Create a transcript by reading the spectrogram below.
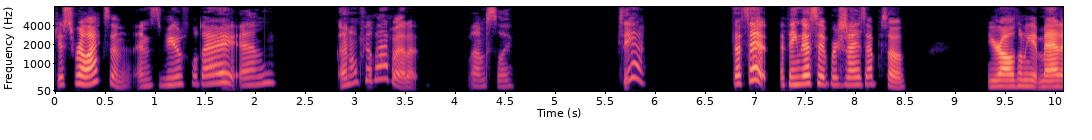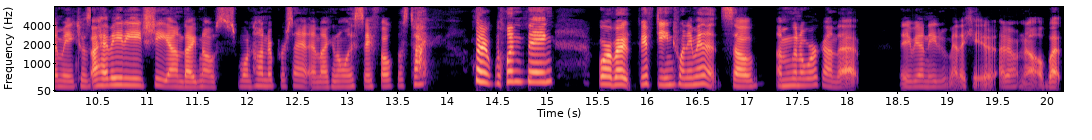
just relaxing. And it's a beautiful day, and I don't feel bad about it honestly. So yeah, that's it. I think that's it for today's episode. You're all gonna get mad at me because I have ADHD undiagnosed 100%, and I can only stay focused on one thing for about 15, 20 minutes. So I'm gonna work on that. Maybe I need to be medicated. I don't know, but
